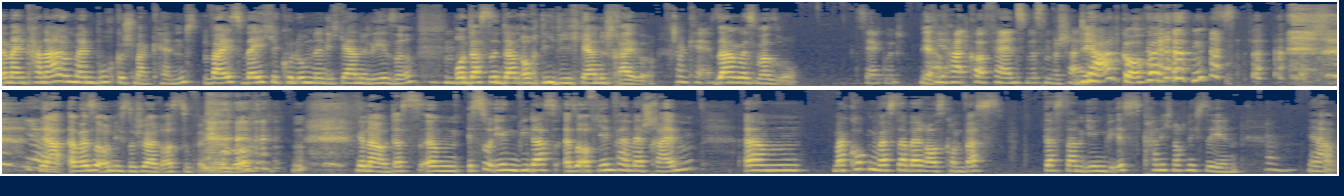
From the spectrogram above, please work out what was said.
wer meinen Kanal und meinen Buchgeschmack kennt, weiß, welche Kolumnen ich gerne lese. Und das sind dann auch die, die ich gerne schreibe. Okay, Sagen wir es mal so. sehr gut. Ja. Die Hardcore-Fans wissen Bescheid. Die Hardcore-Fans. ja. Ja, aber ist auch nicht so schwer rauszufinden. Also. genau, das ähm, ist so irgendwie das. Also auf jeden Fall mehr schreiben. Ähm, mal gucken, was dabei rauskommt. Was das dann irgendwie ist, kann ich noch nicht sehen. Ja,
